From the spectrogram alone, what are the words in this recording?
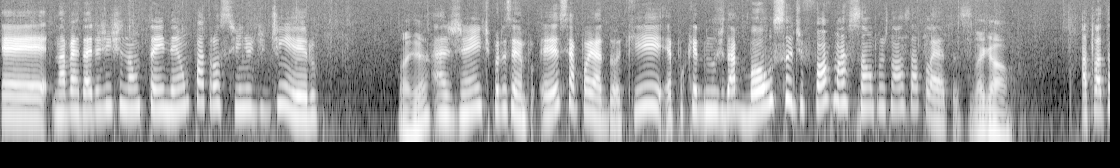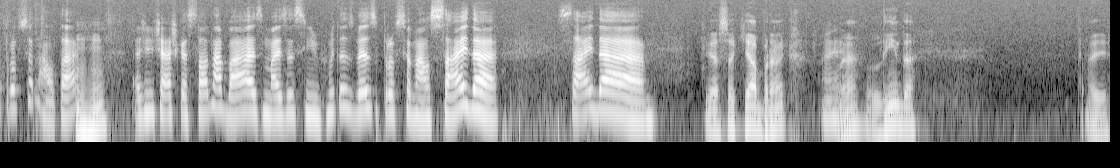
é, na verdade, a gente não tem nenhum patrocínio de dinheiro. É? A gente, por exemplo, esse apoiador aqui é porque ele nos dá bolsa de formação para os nossos atletas. Legal. Atleta profissional, tá? Uhum. A gente acha que é só na base, mas assim, muitas vezes o profissional sai da. Sai da. E essa aqui é a branca, É, né? Linda. Aí.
